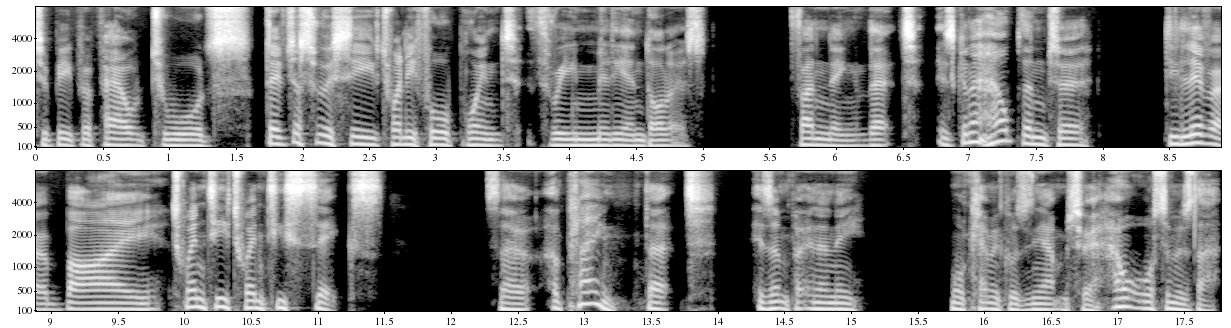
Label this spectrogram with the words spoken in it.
to be propelled towards. They've just received $24.3 million funding that is going to help them to deliver by 2026. So, a plane that isn't putting any more chemicals in the atmosphere. How awesome is that?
